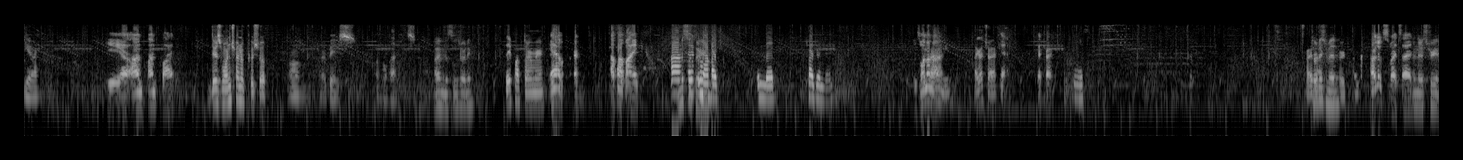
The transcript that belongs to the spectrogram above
Yeah. Yeah, I'm I'm flat. There's one trying to push up um our base on the left. I have missiles ready. They popped armor. Yeah, I'll pop mine. Uh, Missile there's thirty. now by in mid. Charger in mid. There's one on Try on mine. me. I got try. That's right. Nice. Try Charger's back mid. or- Target's right side. In their street.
